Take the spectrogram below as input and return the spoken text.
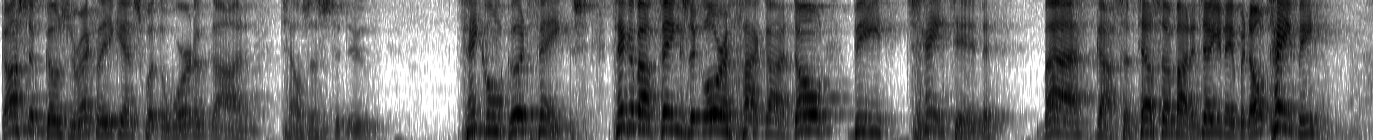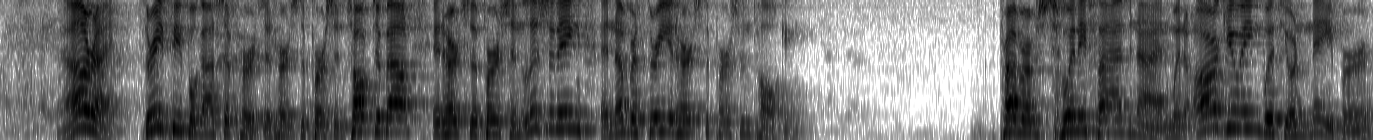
Gossip goes directly against what the Word of God tells us to do. Think on good things. Think about things that glorify God. Don't be tainted by gossip. Tell somebody, tell your neighbor, don't taint me. All right. Three people gossip hurts. It hurts the person talked about, it hurts the person listening, and number three, it hurts the person talking. Proverbs 25 9. When arguing with your neighbor,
